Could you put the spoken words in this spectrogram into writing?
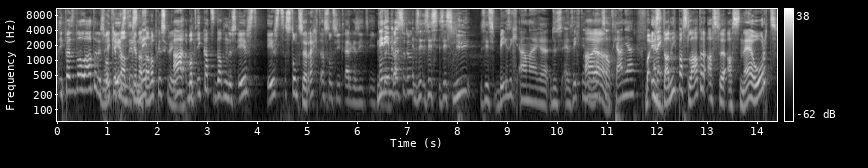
Ik weet dat dat later is. Nee, ik heb, dan, ik heb dat nee. dan opgeschreven. Ah, want ik had dat dus eerst... Eerst stond ze recht en stond ze iets, ergens iets, iets Nee, in nee, de maar dat te doen. ze, ze is, ze is nu ze is bezig aan haar... eh, Dus hij zegt inderdaad, Ah, ja. zal het gaan, ja. Maar En is hij- dat niet pas later, als, ze, als Nij hoort,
